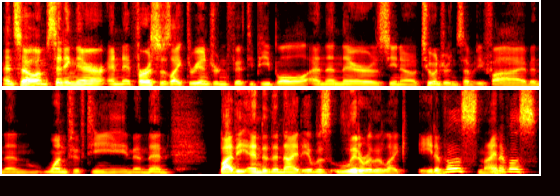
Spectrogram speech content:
And so I'm sitting there and at first there's like 350 people and then there's, you know, 275 and then 115. And then by the end of the night, it was literally like eight of us, nine of us.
